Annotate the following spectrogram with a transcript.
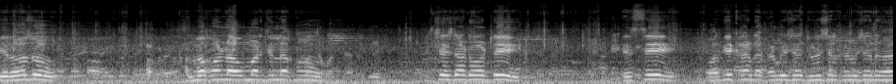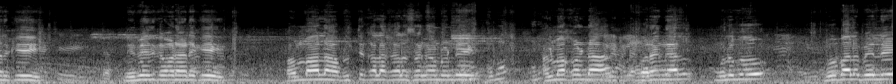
ఈరోజు హన్మకొండ ఉమ్మడి జిల్లాకు ఇచ్చేసినటువంటి ఎస్సీ వర్గీకరణ కమిషన్ జ్యుడిషియల్ కమిషన్ గారికి నివేదిక ఇవ్వడానికి పంబాల వృత్తి కళాకారుల సంఘం నుండి హన్మకొండ వరంగల్ ములుగు భూపాలపల్లి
